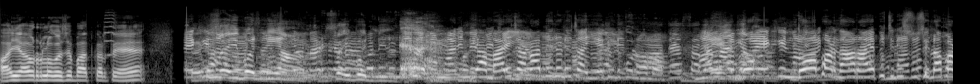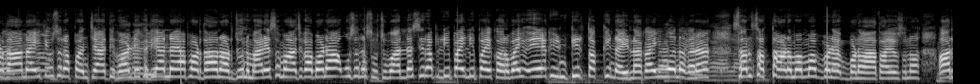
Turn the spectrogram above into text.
आइए और लोगों से बात करते हैं। सही बोली हाँ सही बोली। हमारी जगह मिलनी चाहिए बिल्कुल हम दो, दो प्रधान आए पिछली सुशीला प्रधान आई थी उसने पंचायती घर लिख दिया नया प्रधान अर्जुन हमारे समाज का बना उसने सचिवालय सिर्फ़ लिपाई लिपाई करवाई एक इंटी तक की नहीं लगाई वो लग रहा है सन सत्तानवे में बना- बनवाया था उसने। और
